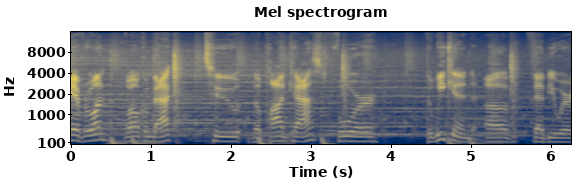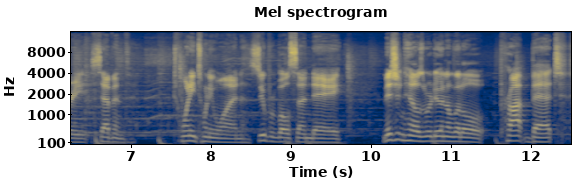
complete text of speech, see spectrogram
Hey everyone, welcome back to the podcast for the weekend of February 7th, 2021, Super Bowl Sunday. Mission Hills, we're doing a little prop bet.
